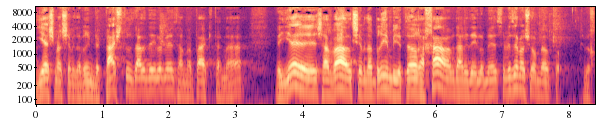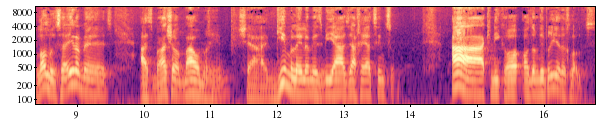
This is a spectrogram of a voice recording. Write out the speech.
יש מה שמדברים בפשטוס דלת אילומס, המפה הקטנה, ויש אבל כשמדברים ביותר רחב דלת אילומס, וזה מה שהוא אומר פה. בכלולוס האילומס, אז מה, ש... מה אומרים? שהגימל אילומס ביה זה אחרי הצמצום. אק נקרא אודום דבריה דכלולוס.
